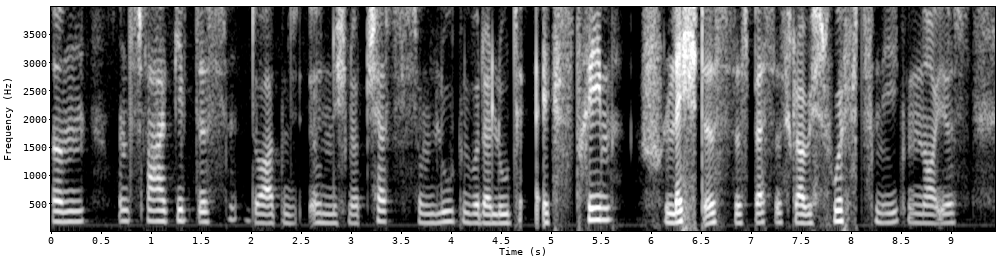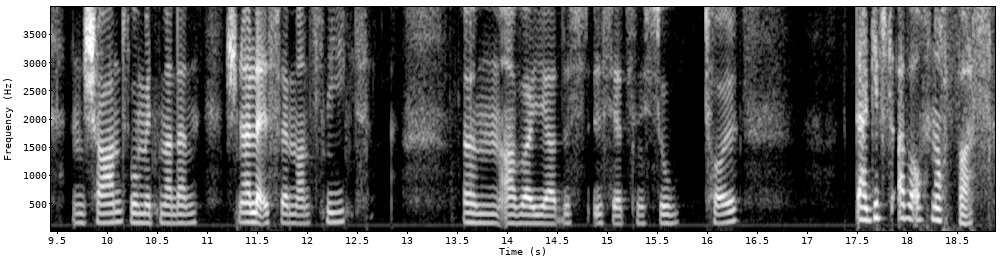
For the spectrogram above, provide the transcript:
Ähm, und zwar gibt es dort äh, nicht nur Chests zum Looten, wo der Loot extrem schlecht ist. Das Beste ist, glaube ich, Swift Sneak, ein neues Enchant, womit man dann schneller ist, wenn man sneakt. Ähm, aber ja, das ist jetzt nicht so toll. Da gibt es aber auch noch was.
